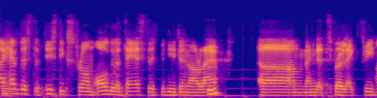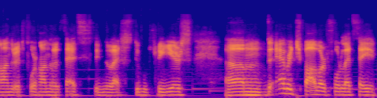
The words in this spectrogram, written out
i have the statistics from all the tests that we did in our lab mm-hmm. um, and that's probably like 300 400 tests in the last two three years um, the average power for let's say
